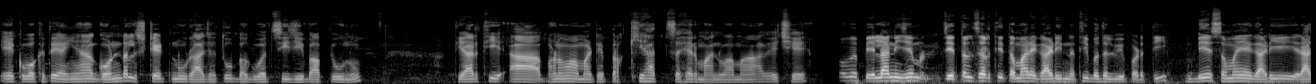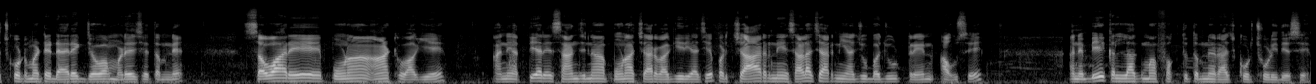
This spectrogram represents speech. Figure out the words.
એક વખતે અહીંયા ગોંડલ સ્ટેટનું રાજ હતું ભગવતસિંહજી બાપુનું. ત્યારથી આ ભણવા માટે પ્રખ્યાત શહેર માનવામાં આવે છે. હવે પહેલાંની જેમ જેતલસરથી તમારે ગાડી નથી બદલવી પડતી. બે સમયે ગાડી રાજકોટ માટે ડાયરેક્ટ જવા મળે છે તમને. સવારે પોણા આઠ વાગ્યે અને અત્યારે સાંજના પોણા ચાર વાગી રહ્યા છે, પણ ચારને સાડા ચારની આજુબાજુ ટ્રેન આવશે અને બે કલાકમાં ફક્ત તમને રાજકોટ છોડી દેશે.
